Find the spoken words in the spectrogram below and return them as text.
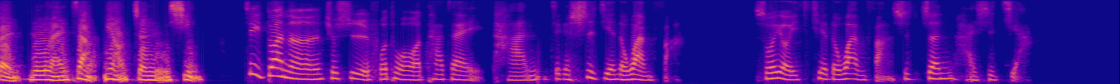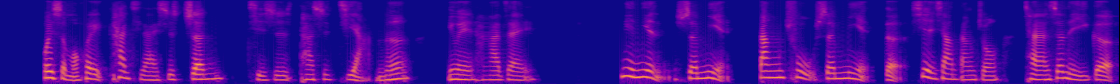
本如来藏妙真如性这一段呢，就是佛陀他在谈这个世间的万法，所有一切的万法是真还是假？为什么会看起来是真，其实它是假呢？因为他在念念生灭，当处生灭的现象当中产生的一个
